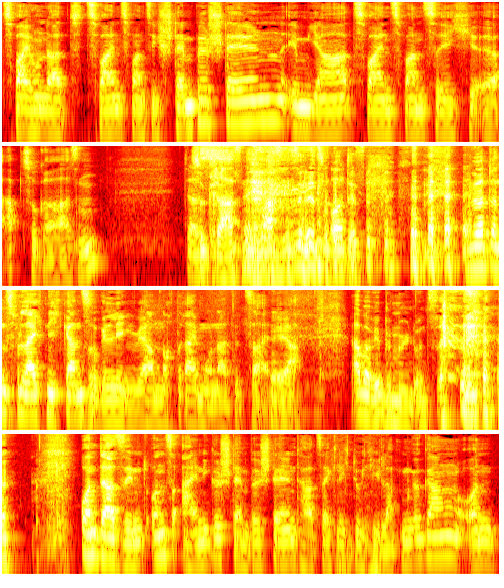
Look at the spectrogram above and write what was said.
222 Stempelstellen im Jahr 22 äh, abzugrasen. Das Zu grasen, im wahrsten Sinne des Wortes. wird uns vielleicht nicht ganz so gelingen. Wir haben noch drei Monate Zeit. Ja, aber wir bemühen uns. Und da sind uns einige Stempelstellen tatsächlich durch die Lappen gegangen. Und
